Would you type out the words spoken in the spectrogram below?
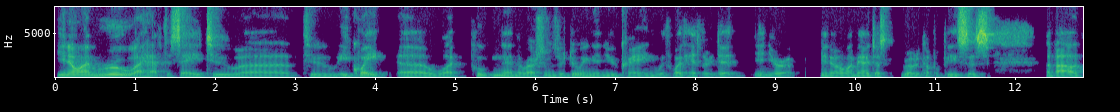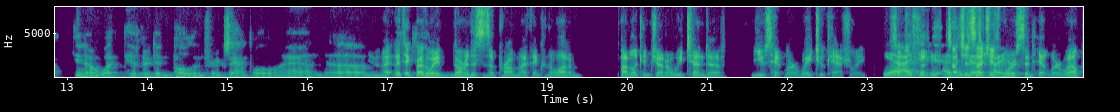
you know, I'm rue, I have to say, to uh, to equate uh, what Putin and the Russians are doing in Ukraine with what Hitler did in Europe. You know, I mean, I just wrote a couple pieces about you know what Hitler did in Poland, for example, and um, I, I think, by the way, Norman, this is a problem I think with a lot of public in general. We tend to use Hitler way too casually. Yeah, such, I think such, I such think and such right. is worse than Hitler. Well,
